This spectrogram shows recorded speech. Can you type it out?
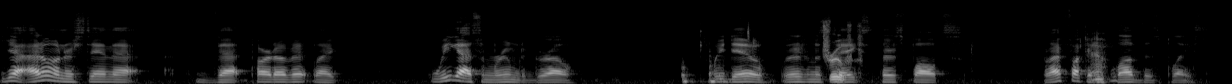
Yeah. I don't understand that that part of it. Like, we got some room to grow. We do. There's mistakes. There's faults. But I fucking Yeah. love this place.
